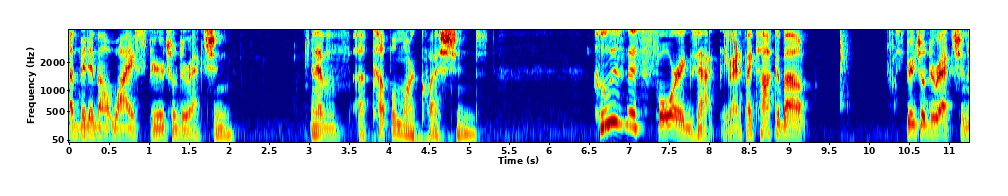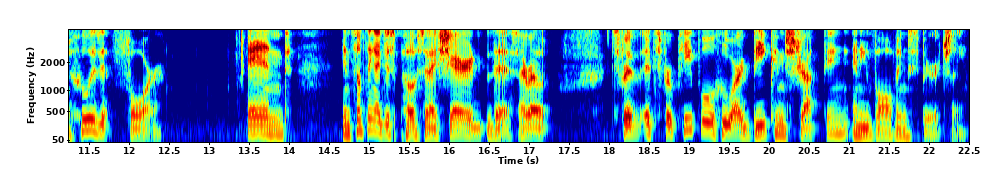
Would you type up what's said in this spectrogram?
a bit about why spiritual direction. And I have a couple more questions. Who is this for exactly, right? If I talk about spiritual direction, who is it for? And in something I just posted, I shared this. I wrote, it's for it's for people who are deconstructing and evolving spiritually.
